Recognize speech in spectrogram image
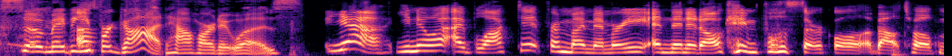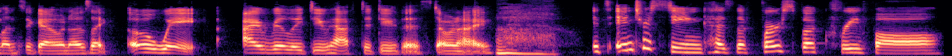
So maybe you um, forgot how hard it was. yeah. You know what? I blocked it from my memory and then it all came full circle about 12 months ago. And I was like, oh, wait, I really do have to do this, don't I? Oh, It's interesting because the first book, Free Fall,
